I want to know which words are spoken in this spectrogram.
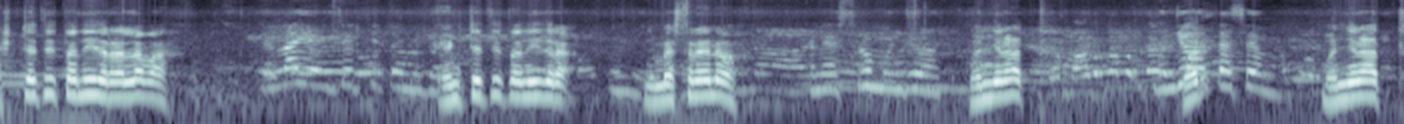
ಎಷ್ಟೊತ್ತಿ ತಂದಿದ್ರಲ್ಲವ? ಎಲ್ಲ ಎಂಟು ತಂದಿದೆ ಎಂಟು ತಂದಿದ್ರ. ನಿಮ್ಮ ಹೆಸರೇನು? ಹೆಸರು ಮಂಜುನಾಥ್. ಮಂಜುನಾಥ್.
